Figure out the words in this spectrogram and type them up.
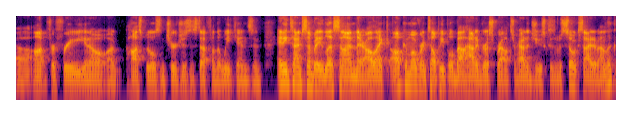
uh, for free you know hospitals and churches and stuff on the weekends and anytime somebody listen i'm there i'll like i'll come over and tell people about how to grow sprouts or how to juice because i was so excited about it. I'm, like,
